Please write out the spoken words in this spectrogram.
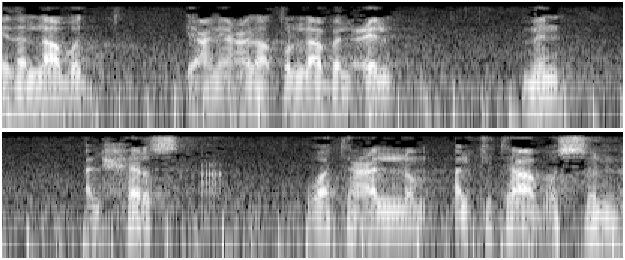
إذا لابد يعني على طلاب العلم من الحرص وتعلم الكتاب والسنة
